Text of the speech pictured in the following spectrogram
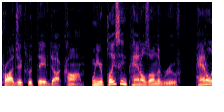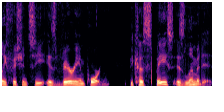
projectswithdave.com. When you're placing panels on the roof, panel efficiency is very important because space is limited.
